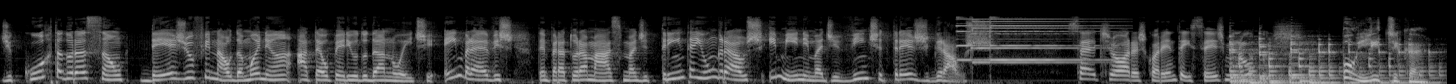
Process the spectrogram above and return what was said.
de curta duração desde o final da manhã até o período da noite. Em breves, temperatura máxima de 31 graus e mínima de 23 graus. 7 horas 46 minutos. Política.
